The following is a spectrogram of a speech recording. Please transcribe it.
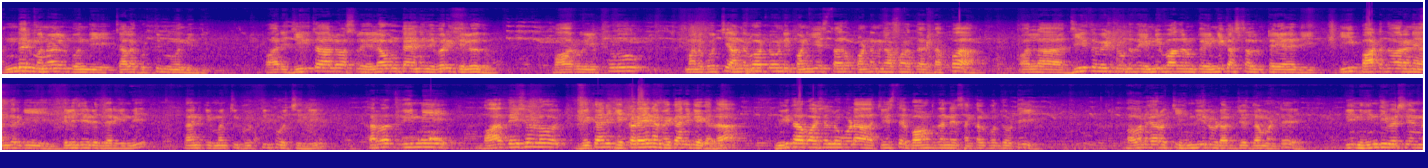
అందరి మనల్ని పొంది చాలా గుర్తింపు పొందింది. వారి జీవితాలు అసలు ఎలా ఉంటాయనేది ఎవరికి తెలియదు. వారు ఎప్పుడూ మనకు వచ్చి అందుబాటులో ఉండి పని చేస్తారు పంటను కాపాడతారు తప్ప వాళ్ళ జీవితం ఎట్లా ఉంటుంది ఎన్ని బాధలు ఉంటాయి ఎన్ని కష్టాలు ఉంటాయి అనేది ఈ పాట ద్వారానే అందరికీ తెలియజేయడం జరిగింది. దానికి మంచి గుర్తింపు వచ్చింది. తర్వాత దీన్ని భారతదేశంలో మెకానిక్ ఎక్కడైనా మెకానికే కదా. మిగతా భాషల్లో కూడా చేస్తే బాగుంటుందనే సంకల్పంతో పవన్ గారు వచ్చి హిందీలో డబ్ చేద్దామంటే దీన్ని హిందీ వెర్షన్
